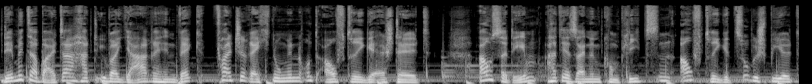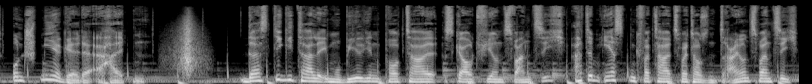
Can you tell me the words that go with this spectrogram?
Der Mitarbeiter hat über Jahre hinweg falsche Rechnungen und Aufträge erstellt. Außerdem hat er seinen Komplizen Aufträge zugespielt und Schmiergelder erhalten. Das digitale Immobilienportal Scout24 hat im ersten Quartal 2023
